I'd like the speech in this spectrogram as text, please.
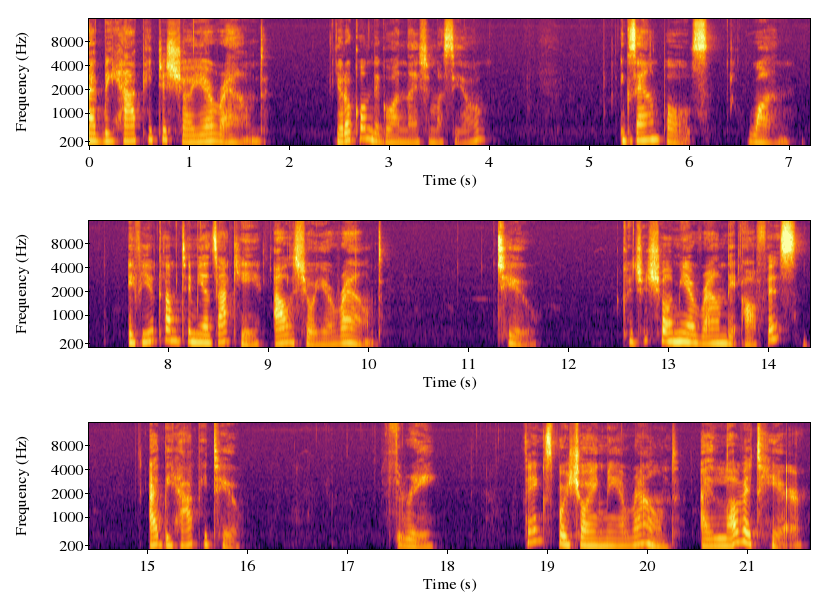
I'd be happy to show you around. 喜んでご案内しますよ。Examples 1. If you come to Miyazaki, I'll show you around. 2. Could you show me around the office? I'd be happy to. 3. Thanks for showing me around. I love it here.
